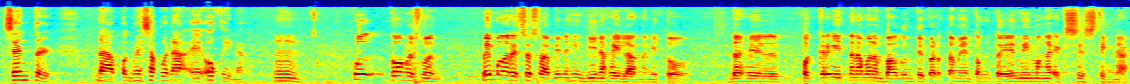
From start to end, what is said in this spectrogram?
center na pag may sakuna, eh okay na. Mhm. Well, Congressman, may mga nagsasabi na hindi na kailangan ito dahil pag-create na naman ng bagong departamentong to, eh, may mga existing na.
